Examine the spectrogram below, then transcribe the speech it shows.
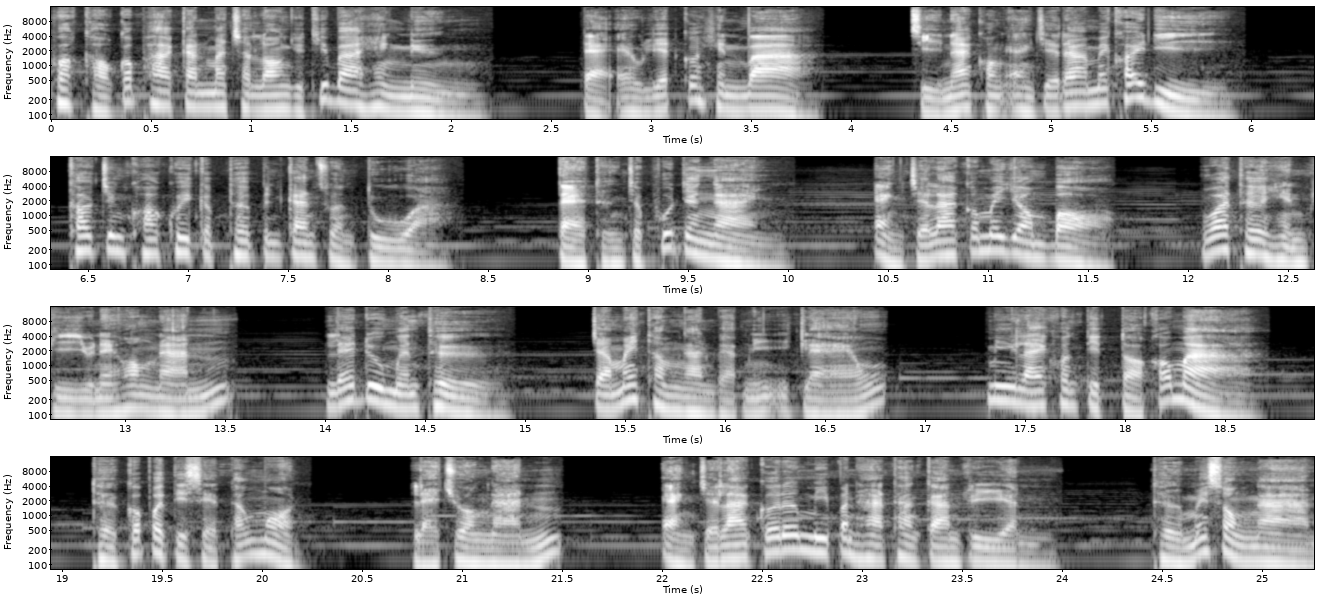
พวกเขาก็พากันมาฉลองอยู่ที่บาร์แห่งหนึ่ง แต่เอลเลียตก็เห็นว่า สีหน้าของแองเจล่าไม่ค่อยดี เขาจึงขอคุยกับเธอเป็นการส่วนตัว แต่ถึงจะพูดยังไง แองเจล่าก็ไม่ยอมบอกว่าเธอเห็นผีอยู่ในห้องนั้น และดูเหมือนเธอจะไม่ทำงานแบบนี้อีกแล้ว มีหลายคนติดต่อเข้ามา เธอก็ปฏิเสธทั้งหมด และช่วงนั้นแองเจล่าก็เริ่มมีปัญหาทางการเรียน เธอไม่ส่งงาน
